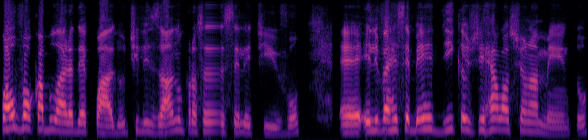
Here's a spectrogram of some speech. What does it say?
qual vocabulário adequado utilizar no processo seletivo, é, ele vai receber dicas de relacionamento,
